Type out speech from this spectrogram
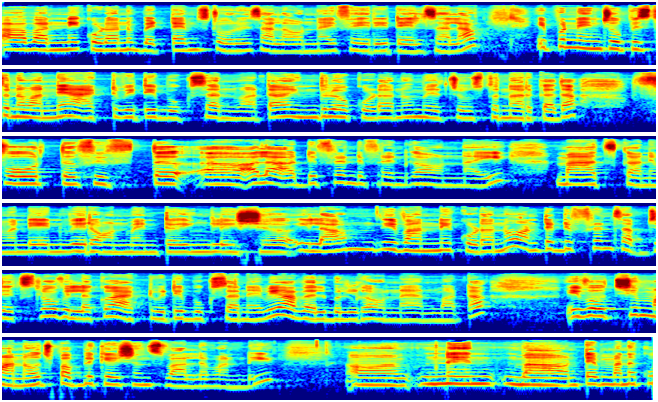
అవన్నీ కూడాను బెడ్ టైమ్ స్టోరీస్ అలా ఉన్నాయి ఫెయిరీ టేల్స్ అలా. ఇప్పుడు నేను చూపిస్తున్నవన్నీ యాక్టివిటీ బుక్స్ అనమాట ఇందులో కూడాను మీరు చూస్తున్నారు కదా. ఫోర్త్ ఫిఫ్త్ అలా డిఫరెంట్ డిఫరెంట్గా ఉన్నాయి. మ్యాథ్స్ కానివ్వండి ఎన్విరాన్మెంట్ ఇంగ్లీష్ ఇలా ఇవన్నీ కూడాను అంటే డిఫరెంట్ సబ్జెక్ట్స్లో వీళ్ళకు యాక్టివిటీ బుక్స్ అనేవి అవైలబుల్గా ఉన్నాయన్నమాట. ఇవి వచ్చి మనోజ్ పబ్లికేషన్స్ వాళ్ళవండి. నేను మా అంటే మనకు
